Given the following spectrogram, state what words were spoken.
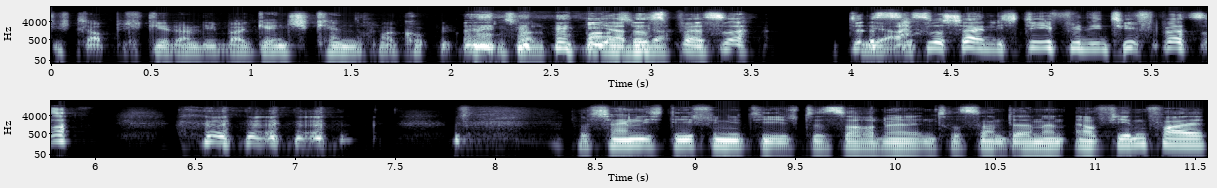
ich glaube, ich gehe dann lieber Genji Ken noch mal gucken. Das ja, das ist besser. Das ja. ist wahrscheinlich definitiv besser. wahrscheinlich definitiv. Das ist auch eine interessante. Auf jeden Fall.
